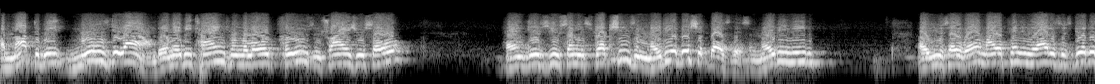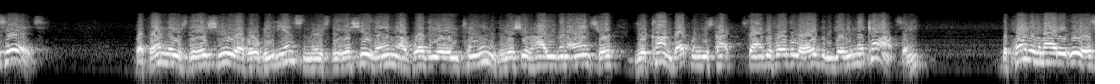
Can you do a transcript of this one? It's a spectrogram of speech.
and not to be moved around. There may be times when the Lord proves and tries your soul and gives you some instructions, and maybe a bishop does this, and maybe he, or you say, well, my opinion of that is as good as his. But then there's the issue of obedience, and there's the issue then of whether you're in tune, and the issue of how you're going to answer your conduct when you start, stand before the Lord and give Him an account, see? The point of the matter is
